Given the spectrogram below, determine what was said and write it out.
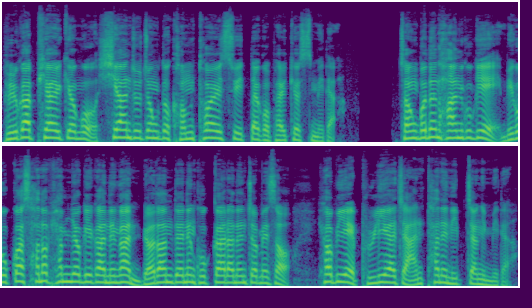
불가피할 경우 시한 조정도 검토할 수 있다고 밝혔습니다. 정부는 한국이 미국과 산업 협력이 가능한 몇 안 되는 국가라는 점에서 협의에 불리하지 않다는 입장입니다.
